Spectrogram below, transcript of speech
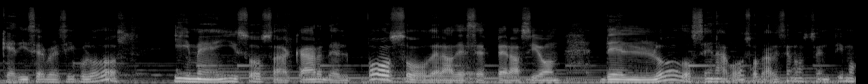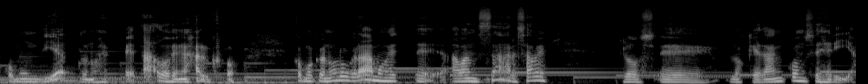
¿Qué dice el versículo 2? Y me hizo sacar del pozo de la desesperación, del lodo cenagoso, que a veces nos sentimos como hundiéndonos, espetados en algo, como que no logramos este, avanzar, ¿sabes? Los, eh, los que dan consejería,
